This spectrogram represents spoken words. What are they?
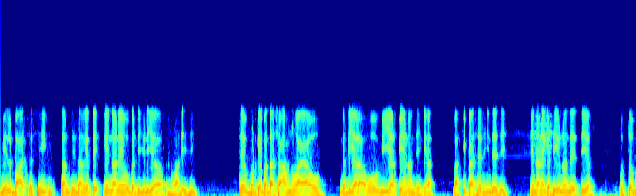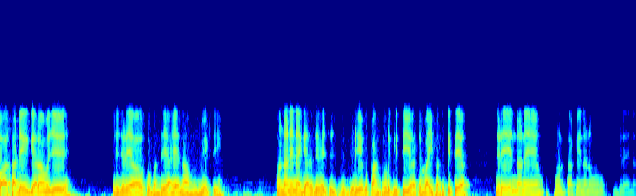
ਬਿੱਲ ਬਾਅਦ ਚ ਅਸੀਂ ਤੁਹਾਨੂੰ ਦੇ ਦਾਂਗੇ। ਤੇ ਇਹਨਾਂ ਨੇ ਉਹ ਗੱਡੀ ਜਿਹੜੀ ਆ ਲਵਾ ਲਈ ਸੀ। ਤੇ ਮੁੜ ਕੇ ਬੰਦਾ ਸ਼ਾਮ ਨੂੰ ਆਇਆ, ਉਹ ਗੱਡੀ ਵਾਲਾ, ਉਹ 20000 ਰੁਪਏ ਇਹਨਾਂ ਨੂੰ ਦੇ ਗਿਆ। ਬਾਕੀ ਪੈਸੇ ਰਹਿੰਦੇ ਸੀ। ਇਹਨਾਂ ਨੇ ਗੱਡੀ ਉਹਨਾਂ ਨੂੰ ਦੇ ਦਿੱਤੀ ਆ। ਉਸ ਤੋਂ ਬਾਅਦ 11:30 ਵਜੇ ਇਹ ਜਿਹੜੇ ਆ ਕੋਈ ਬੰਦੇ ਆਏ ਨਾਮ ਵਿਅਕਤੀ ਉਹਨਾਂ ਨੇ ਨਾ ਗੈਰ ਦੇ ਵਿੱਚ ਜਿਹੜੀ ਇੱਕ ਭੰਨਤੋੜ ਕੀਤੀ ਆ ਤੇ ਵਾਈਫਾਈ ਕੀਤੇ ਆ। ਜਿਹੜੇ ਇਹਨਾਂ ਨੇ ਹੁਣ ਤੱਕ ਇਹਨਾਂ ਨੂੰ, ਜਿਹੜਾ ਇਹਨਾਂ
